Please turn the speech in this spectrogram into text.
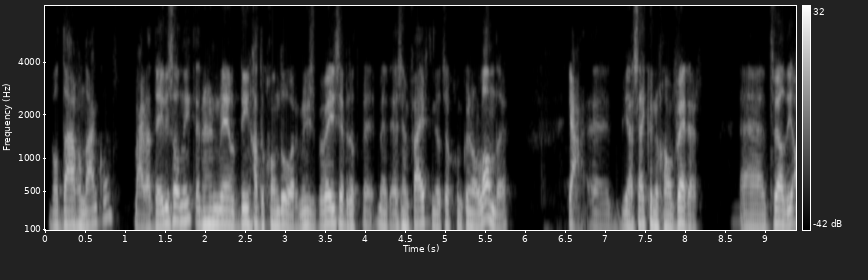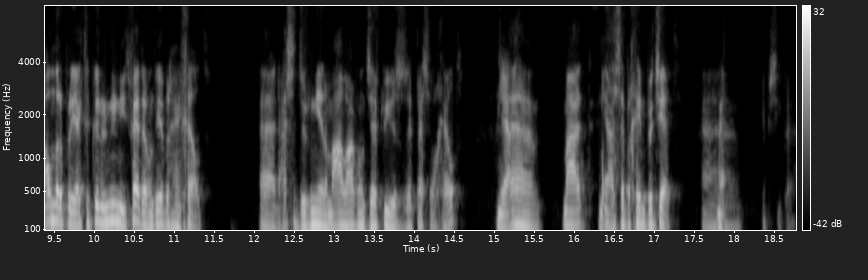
wat daar vandaan komt. Maar dat deden ze al niet. En hun hele ding gaat ook gewoon door. En nu ze bewezen hebben dat met, met SM-15 dat ze ook gewoon kunnen landen. Ja, eh, ja zij kunnen gewoon verder. Eh, terwijl die andere projecten kunnen nu niet verder, want die hebben geen geld. Eh dat is natuurlijk niet helemaal waar, want Jeff Bezos heeft best wel geld. ja, Eh, maar ja, ze hebben geen budget. Nee. In principe.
